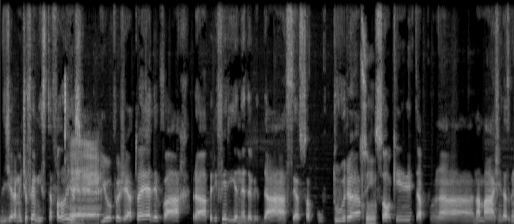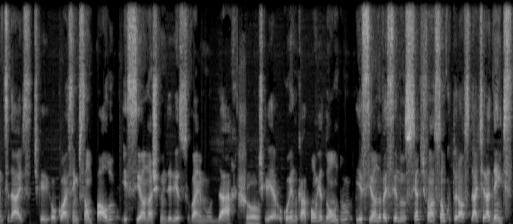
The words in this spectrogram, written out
ligeiramente eufemista falando é. isso. E o projeto é levar para a periferia, né? Dar acesso à cultura Sim. só que tá na, na margem das grandes cidades. Acho que ocorre sempre em São Paulo. Esse esse ano acho que o endereço vai mudar. Show. Acho que ele é ocorrendo no Capão Redondo. Esse ano vai ser no Centro de Formação Cultural Cidade Tiradentes,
